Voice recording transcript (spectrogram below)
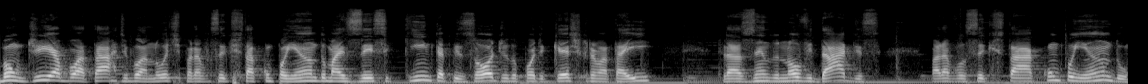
Bom dia, boa tarde, boa noite para você que está acompanhando mais esse quinto episódio do podcast Gramataí, trazendo novidades para você que está acompanhando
